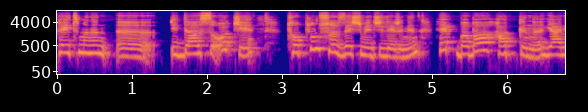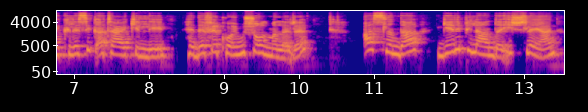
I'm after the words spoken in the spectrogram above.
Pateman'ın iddiası o ki toplum sözleşmecilerinin hep baba hakkını yani klasik ataerkilliği hedefe koymuş olmaları aslında geri planda işleyen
